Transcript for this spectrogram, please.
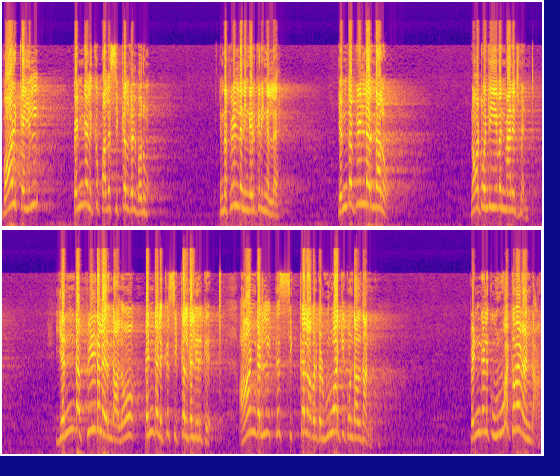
வாழ்க்கையில் பெண்களுக்கு பல சிக்கல்கள் வரும். இந்த ஃபீல்டில் நீங்க இருக்கிறீங்கல்ல. எந்த ஃபீல்டில் இருந்தாலும் நாட் ஒன்லி ஈவன் மேனேஜ்மெண்ட் எந்த ஃபீல்டில் இருந்தாலும் பெண்களுக்கு சிக்கல்கள் இருக்கு. ஆண்களுக்கு சிக்கல் அவர்கள் உருவாக்கி கொண்டால்தான். பெண்களுக்கு உருவாக்கவே வேண்டாம்.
